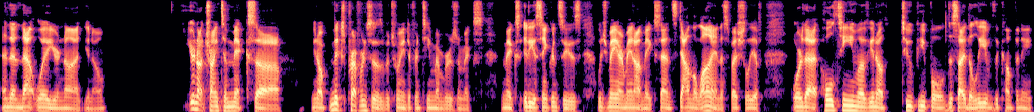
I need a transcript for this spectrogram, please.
And then that way you're not, you know, you're not trying to mix, uh, you know, mix preferences between different team members or mix mix idiosyncrasies, which may or may not make sense down the line, especially if, or that whole team of you know two people decide to leave the company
